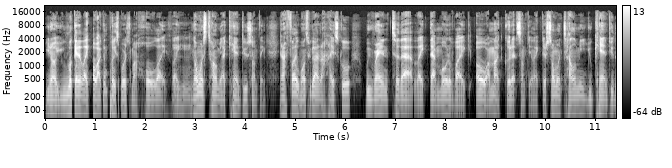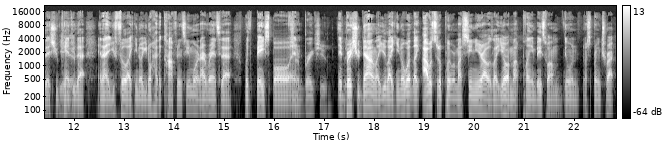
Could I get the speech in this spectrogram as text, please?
you know, you look at it like, oh, I can play sports my whole life. Like no one's telling me I can't do something. And I feel like once we got into high school, we ran into that like that mode of like, oh, I'm not good at something. Like there's someone telling me you can't do this, you can't do that, and that you feel like you know you don't have the confidence anymore. And I ran into that with baseball So and it breaks you. it breaks you down. Like you're like, you know what? Like I was to the point where my senior year, I was like, yo, I'm not playing baseball. I'm doing a spring track.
